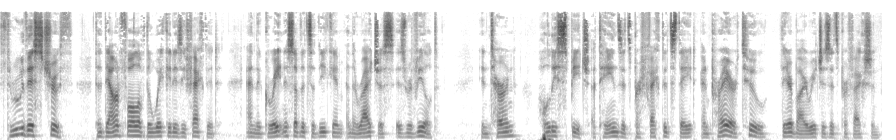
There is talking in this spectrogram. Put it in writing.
Through this truth, the downfall of the wicked is effected, and the greatness of the tzaddikim and the righteous is revealed. In turn, holy speech attains its perfected state, and prayer, too, thereby reaches its perfection.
